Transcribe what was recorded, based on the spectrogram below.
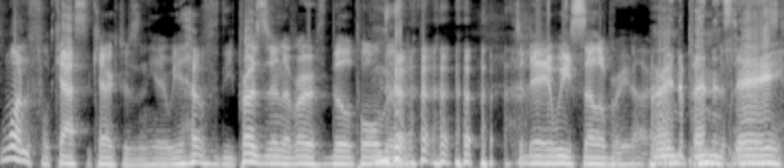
wonderful cast of characters in here. We have the president of Earth, Bill Pullman. Today we celebrate our. Our Independence Day.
